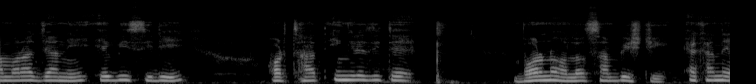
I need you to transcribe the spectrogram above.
আমরা জানি এবিসিডি অর্থাৎ ইংরেজিতে বর্ণ হলো ছাব্বিশটি এখানে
